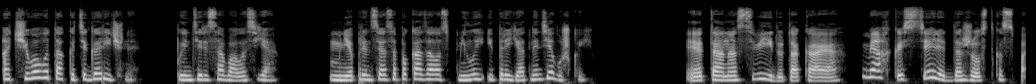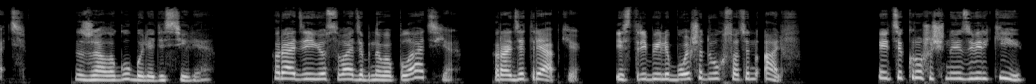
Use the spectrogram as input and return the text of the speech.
«Отчего вы так категоричны?» — поинтересовалась я. Мне принцесса показалась милой и приятной девушкой. «Это она с виду такая, мягко стелет да жестко спать», сжала губы леди Силия. Ради ее свадебного платья, ради тряпки, истребили больше двух сотен альф. Эти крошечные зверьки,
